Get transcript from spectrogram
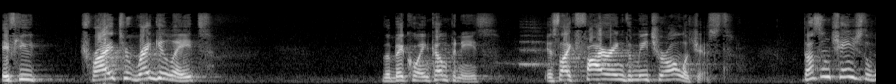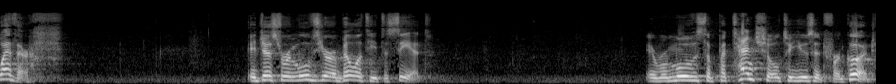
If you try to regulate the Bitcoin companies, it's like firing the meteorologist. Doesn't change the weather. It just removes your ability to see it. It removes the potential to use it for good,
